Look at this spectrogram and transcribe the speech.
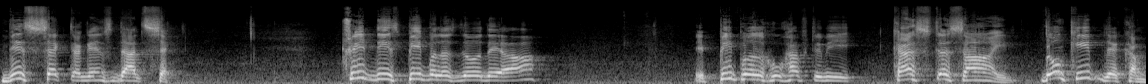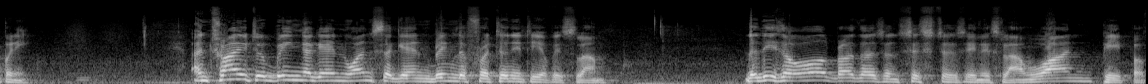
This sect against that sect. Treat these people as though they are a people who have to be cast aside. Don't keep their company. And try to bring again, once again, bring the fraternity of Islam. That these are all brothers and sisters in Islam, one people.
